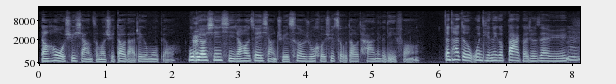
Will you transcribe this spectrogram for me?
然后我去想怎么去到达这个目标，目哎标先行，然后再想决策如何去走到他那个地方。但他的问题那个 bug 就在于，嗯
